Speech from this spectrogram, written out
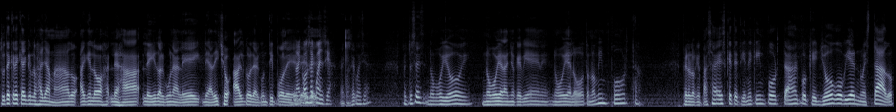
¿tú te crees que alguien los ha llamado? ¿Alguien los, les ha leído alguna ley? ¿Le ha dicho algo de algún tipo de... No hay de- de- consecuencia. no hay consecuencia. Pues entonces no voy hoy, no voy el año que viene, no voy el otro, no me importa. Pero lo que pasa es que te tiene que importar porque yo, gobierno, Estado,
